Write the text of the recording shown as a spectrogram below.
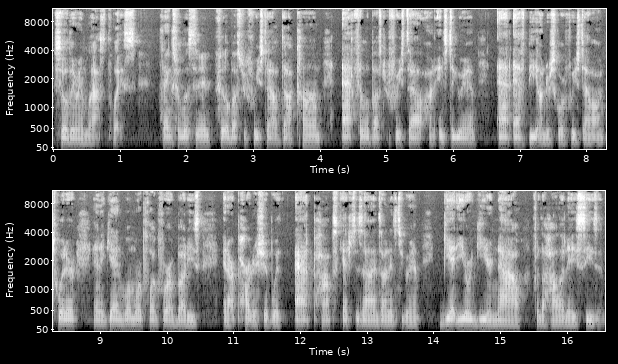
so they're in last place. Thanks for listening. Filibusterfreestyle.com, at filibusterfreestyle on Instagram, at FB underscore freestyle on Twitter. And again, one more plug for our buddies and our partnership with at Pop Sketch Designs on Instagram. Get your gear now for the holiday season.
